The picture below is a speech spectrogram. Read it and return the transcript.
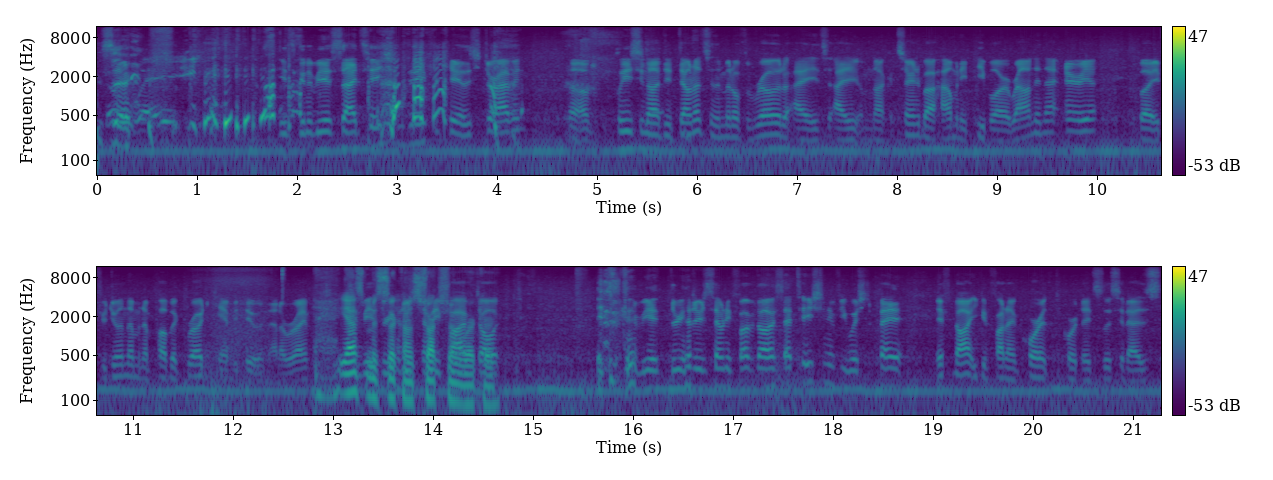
Hey, no Sir. way. it's gonna be a citation today for careless driving. Um, please do not do donuts in the middle of the road. I, it's, I am not concerned about how many people are around in that area, but if you're doing them in a public road, you can't be doing that. All right? Yes, Mr. gonna be a Construction Worker. It's gonna be a $375 citation if you wish to pay it. If not, you can find it in court. The court date's listed as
